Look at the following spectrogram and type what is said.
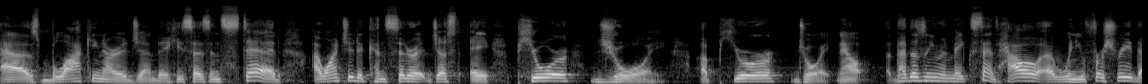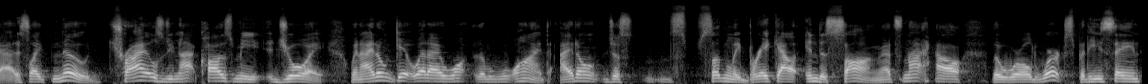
as blocking our agenda, he says, instead, I want you to consider it just a pure joy. A pure joy. Now, that doesn't even make sense. How, uh, when you first read that, it's like, no, trials do not cause me joy. When I don't get what I want, want, I don't just suddenly break out into song. That's not how the world works. But he's saying,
